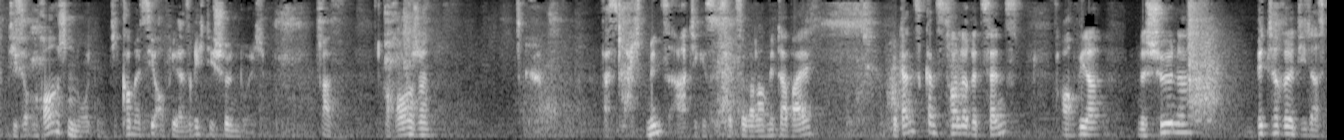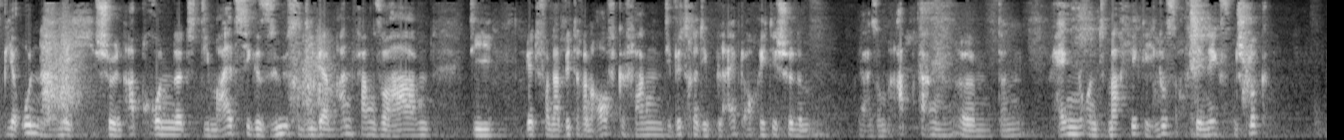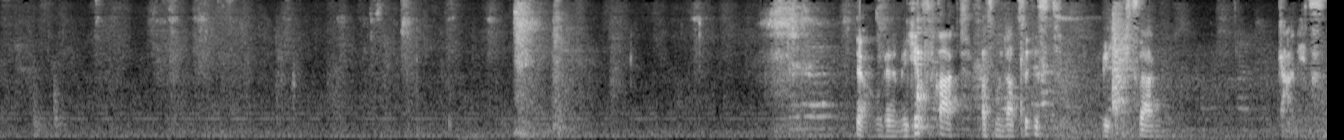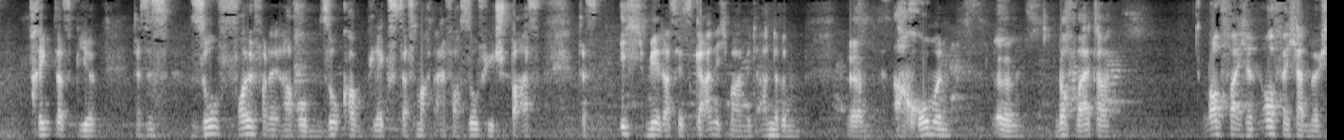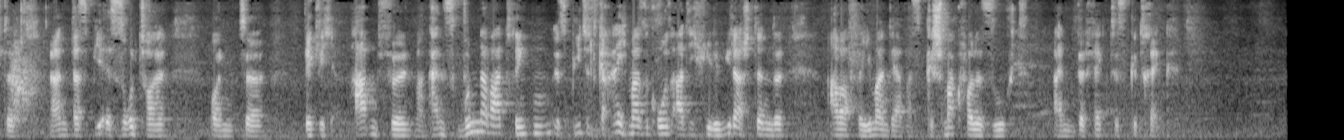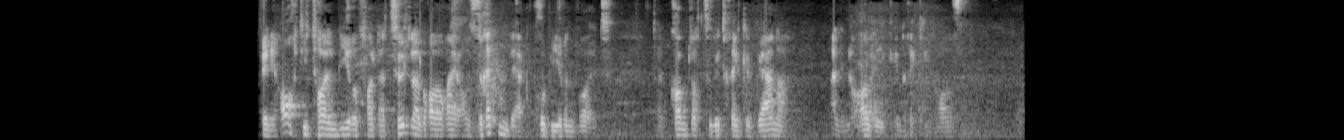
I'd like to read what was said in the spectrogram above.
Diese Orangennoten, die kommen jetzt hier auch wieder so richtig schön durch. Also, Orange, was leicht Minzartiges ist jetzt sogar noch mit dabei. Eine ganz, ganz tolle Rezenz. Auch wieder eine schöne, Bittere, die das Bier unheimlich schön abrundet. Die malzige Süße, die wir am Anfang so haben, die wird von der Bitteren aufgefangen. Die Bittere, die bleibt auch richtig schön im, ja, so im Abgang ähm, dann hängen und macht wirklich Lust auf den nächsten Schluck. Ja, und wenn ihr mich jetzt fragt, was man dazu isst, will ich nicht sagen, gar nichts. Trinkt das Bier. Das ist so voll von den Aromen, so komplex, das macht einfach so viel Spaß, dass ich mir das jetzt gar nicht mal mit anderen ähm, Aromen ähm, noch weiter aufweichern, aufwächern möchte. Ja, das Bier ist so toll und äh, wirklich abendfüllend. Man kann es wunderbar trinken. Es bietet gar nicht mal so großartig viele Widerstände, aber für jemanden, der was Geschmackvolles sucht, ein perfektes Getränk. Wenn ihr auch die tollen Biere von der Zödler Brauerei aus Rettenberg probieren wollt, dann kommt doch zu Getränke Werner an den Orweg in Recklinghausen.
